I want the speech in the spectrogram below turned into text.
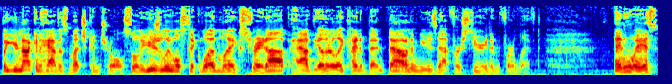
but you're not going to have as much control. So usually we'll stick one leg straight up, have the other leg kind of bent down, and use that for steering and for lift. Anyways,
